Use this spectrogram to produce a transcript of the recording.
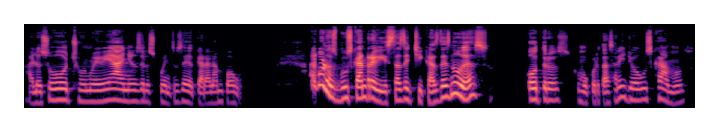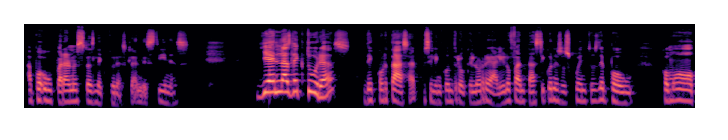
a los ocho o nueve años de los cuentos de Edgar Allan Poe. Algunos buscan revistas de chicas desnudas, otros, como Cortázar y yo, buscamos para nuestras lecturas clandestinas. Y en las lecturas de Cortázar, pues él encontró que lo real y lo fantástico en esos cuentos de Poe, como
